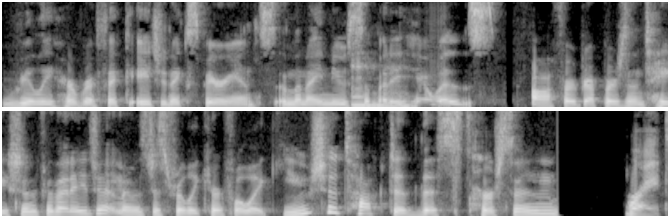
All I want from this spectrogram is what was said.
really horrific agent experience, and then I knew somebody mm-hmm. who was offered representation for that agent and I was just really careful like you should talk to this person. Right.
